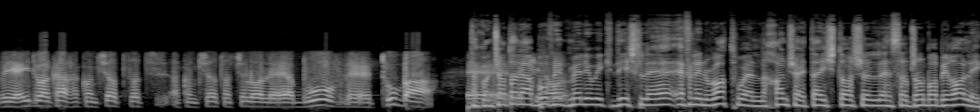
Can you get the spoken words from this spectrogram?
ויעידו על כך הקונצ'רטות, הקונצ'רטות שלו לאבוב, לטובה. את הקונצ'רטו לאבוב נדמה לי הוא הקדיש לאוולין רותוול, נכון? שהייתה אשתו של סר ג'ון ברבירולי.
